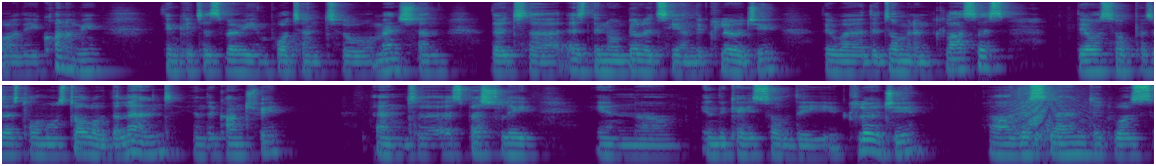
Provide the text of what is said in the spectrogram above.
uh, the economy, I think it is very important to mention that uh, as the nobility and the clergy, they were the dominant classes, they also possessed almost all of the land in the country, and uh, especially in, um, in the case of the clergy, uh, this land it was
